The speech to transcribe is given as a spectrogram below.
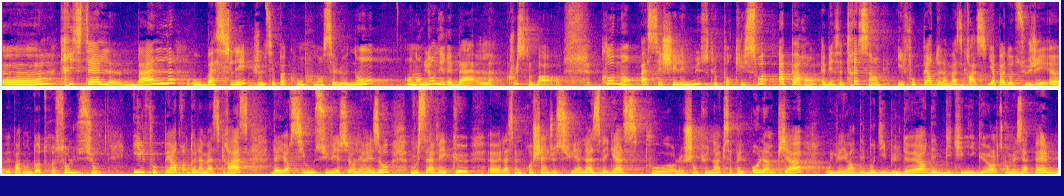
Euh, Christelle Ball, ou Basselet, je ne sais pas comment prononcer le nom. En anglais, on dirait ball, crystal ball. Comment assécher les muscles pour qu'ils soient apparents? Eh bien, c'est très simple. Il faut perdre de la masse grasse. Il n'y a pas d'autre sujet, euh, pardon, d'autre solution. Il faut perdre de la masse grasse. D'ailleurs, si vous me suivez sur les réseaux, vous savez que euh, la semaine prochaine, je suis à Las Vegas pour le championnat qui s'appelle Olympia, où il va y avoir des bodybuilders, des bikini girls, comme les appelle, où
